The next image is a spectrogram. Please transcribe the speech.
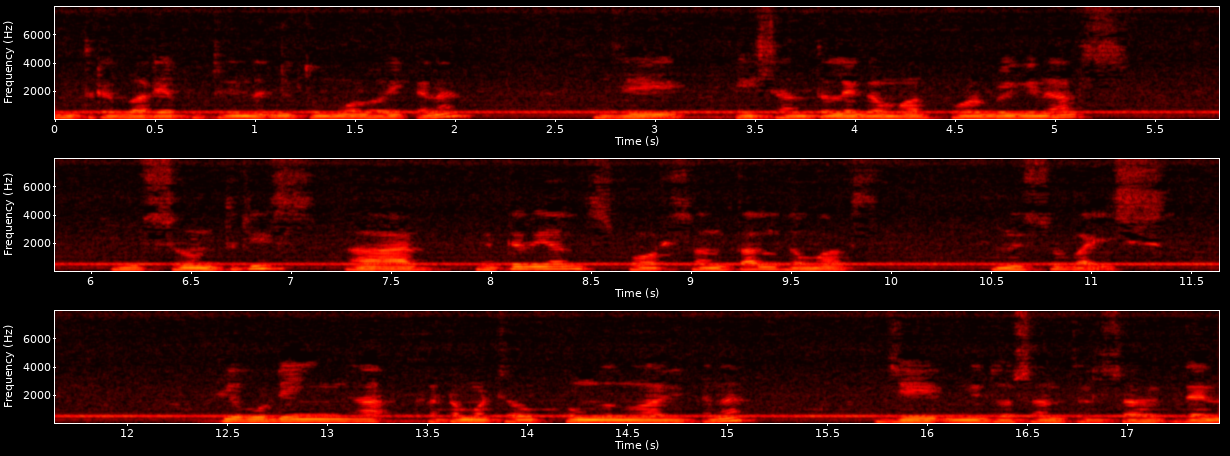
ᱢᱩᱫᱽᱨᱮ ᱵᱟᱨᱭᱟ ᱯᱩᱛᱷᱤ ᱨᱮᱱᱟᱜ ᱧᱩᱛᱩᱢ ᱚᱞ ᱦᱩᱭ ᱟᱠᱟᱱᱟ ᱡᱮ ᱫᱤ ᱥᱟᱱᱛᱟᱞᱤ ᱜᱨᱟᱢᱟᱨ ᱯᱷᱚᱨ ᱵᱤᱜᱤᱱᱟᱨᱥ ᱩᱱᱤᱥᱥᱚ ᱩᱱᱛᱨᱤᱥ ᱟᱨ ᱢᱮᱴᱮᱨᱤᱭᱟᱞᱥ ᱯᱷᱚᱨ ᱥᱟᱱᱛᱟᱞ ᱜᱨᱟᱢᱟᱨᱥ ᱩᱱᱤᱥᱥᱚ ᱵᱟᱭᱤᱥ᱾ ᱯᱤ ᱵᱳᱰᱤᱝᱼᱟᱜ ᱠᱷᱟᱴᱚ ᱢᱟᱪᱷᱟ ᱩᱯᱨᱩᱢ ᱫᱚ ᱱᱚᱣᱟ ᱜᱮ ᱠᱟᱱᱟ ᱡᱮ ᱩᱱᱤ ᱫᱚ ᱥᱟᱱᱛᱟᱲᱤ ᱥᱟᱶᱦᱮᱫ ᱨᱮᱱ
